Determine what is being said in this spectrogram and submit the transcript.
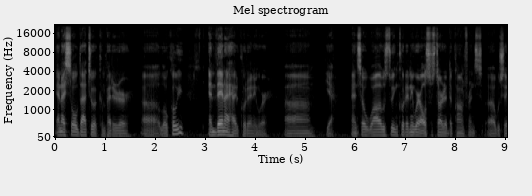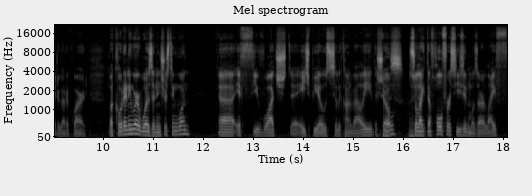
And I sold that to a competitor uh, locally, and then I had Code Anywhere. Um, yeah. And so while I was doing Code Anywhere, I also started the conference, uh, which later got acquired. But Code Anywhere was an interesting one. Uh, if you've watched uh, HBO's Silicon Valley, the show, yes, so like the whole first season was our life,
